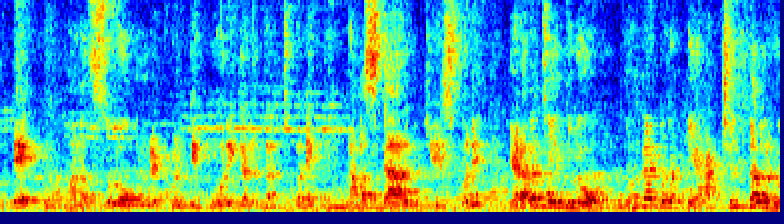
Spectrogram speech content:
ఉంటే మనస్సులో ఉన్నటువంటి కోరికలు తలుచుకొని నమస్కారం చేసుకొని ఎడమ చేతిలో ఉన్నటువంటి అక్షింతలను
